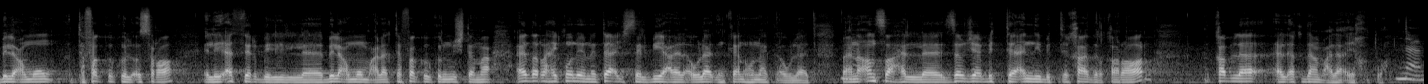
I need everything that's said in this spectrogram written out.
بالعموم تفكك الأسرة اللي يأثر بالعموم على تفكك المجتمع. أيضا راح يكون له نتائج سلبية على الأولاد إن كان هناك أولاد. فأنا أنصح الزوجة بالتأني باتخاذ القرار قبل الإقدام على أي خطوة. نعم.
